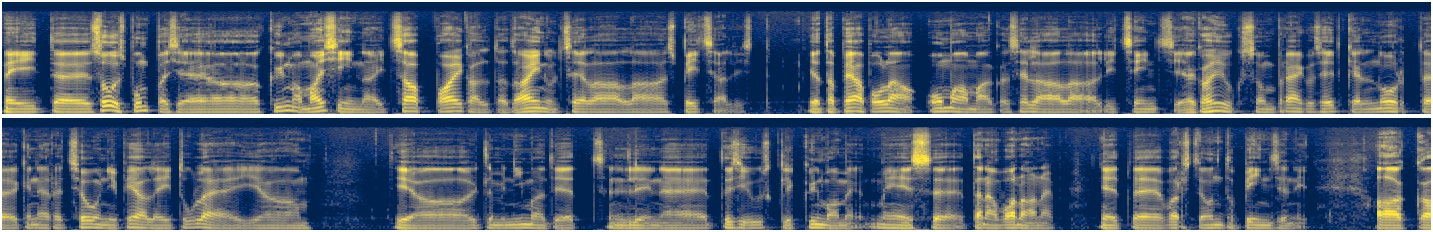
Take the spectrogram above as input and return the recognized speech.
neid soojuspumpasid ja külmamasinaid saab paigaldada ainult selle ala spetsialist ja ta peab olema, omama ka selle ala litsentsi ja kahjuks on praegusel hetkel noort generatsiooni peale ei tule ja äh, ja ütleme niimoodi, et selline tõsiusklik külmamees täna vananeb, nii et varsti on ta pensionil. aga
